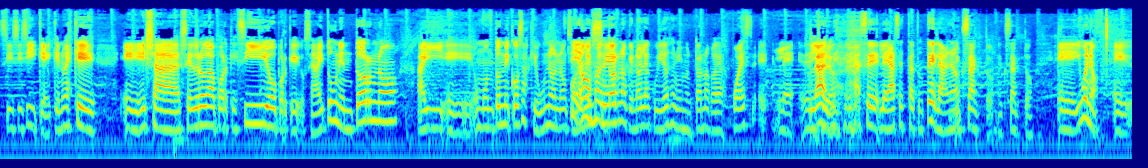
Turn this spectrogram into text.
Sí, sí, sí, que, que no es que eh, ella se droga porque sí o porque, o sea, hay todo un entorno, hay eh, un montón de cosas que uno no Sí, conoce. el mismo entorno que no la cuidó es el mismo entorno que después eh, le, Claro. le hace, le hace esta tutela, ¿no? Exacto, exacto. Eh, y bueno, eh,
